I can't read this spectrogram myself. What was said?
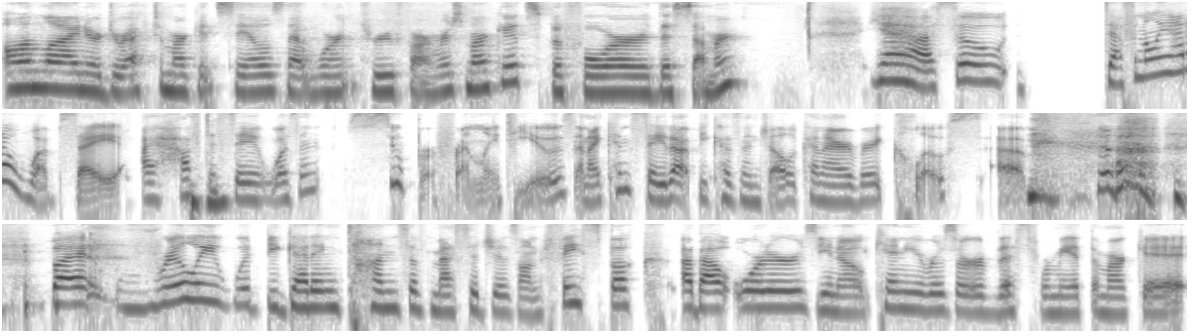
online or direct to market sales that weren't through farmers markets before this summer? Yeah, so definitely had a website. I have mm-hmm. to say it wasn't super friendly to use. And I can say that because Angelica and I are very close. Um, but really would be getting tons of messages on Facebook about orders. You know, can you reserve this for me at the market?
